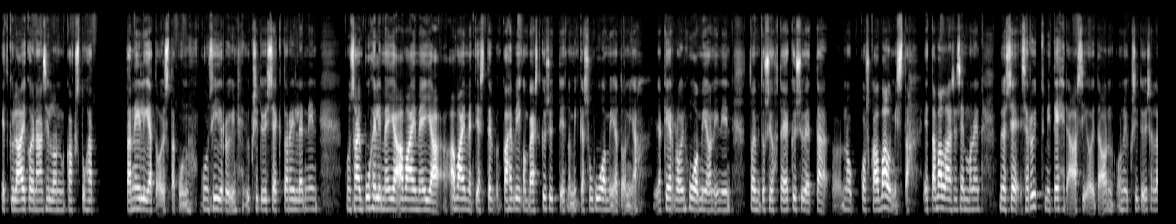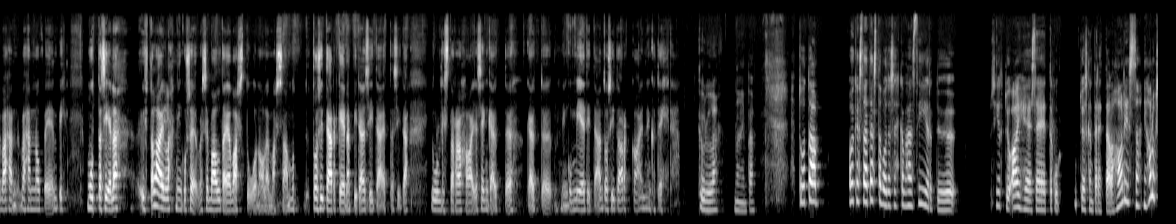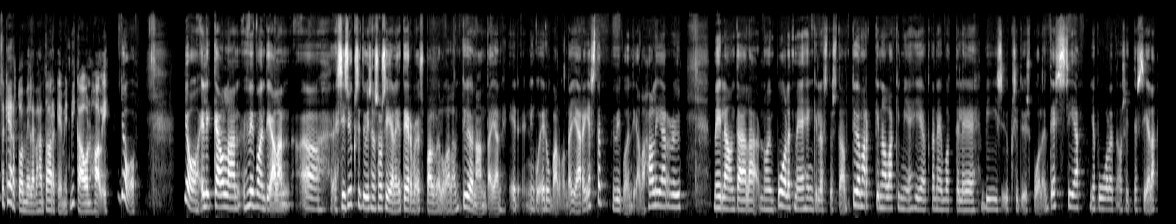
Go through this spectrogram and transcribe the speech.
että kyllä aikoinaan silloin 2014, kun, kun siirryin yksityissektorille, niin kun sain puhelimen ja avaimen ja avaimet ja sitten kahden viikon päästä kysyttiin, että no mitkä sun huomiot on ja, ja kerroin huomioni, niin toimitusjohtaja kysyi, että no koska on valmista. Että tavallaan se semmoinen, myös se, se rytmi tehdä asioita on, on yksityisellä vähän, vähän nopeampi, mutta siellä yhtä lailla niin kuin se, se valta ja vastuu on olemassa, mutta tosi tärkeänä pidän sitä, että sitä julkista rahaa ja sen käyttöä, käyttöä niin kuin mietitään tosi tarkkaan ennen kuin tehdään. Kyllä, näinpä. Tuota, oikeastaan tästä voitaisiin ehkä vähän siirtyä, siirtyä aiheeseen, että kun työskentelet täällä Halissa, niin haluatko kertoa meille vähän tarkemmin, mikä on Hali? Joo. Joo, eli ollaan hyvinvointialan, äh, siis yksityisen sosiaali- ja terveyspalvelualan työnantajan ed, niin kuin edunvalvontajärjestö, hyvinvointiala Hali ry. Meillä on täällä noin puolet meidän henkilöstöstä on työmarkkinalakimiehiä, jotka neuvottelee viisi yksityispuolen tessiä ja puolet on sitten siellä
